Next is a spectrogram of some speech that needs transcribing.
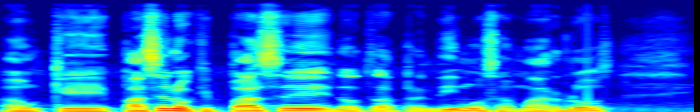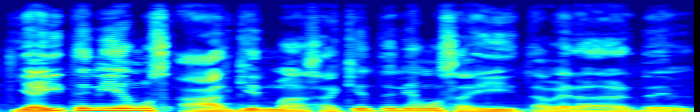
Aunque pase lo que pase, nosotros aprendimos a amarlos. Y ahí teníamos a alguien más. ¿A quién teníamos ahí? A ver, a ver,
